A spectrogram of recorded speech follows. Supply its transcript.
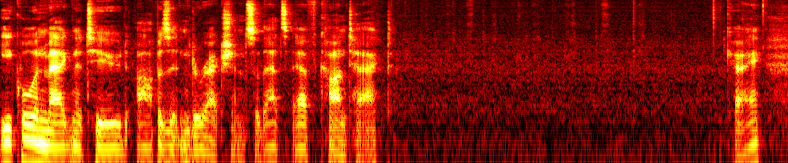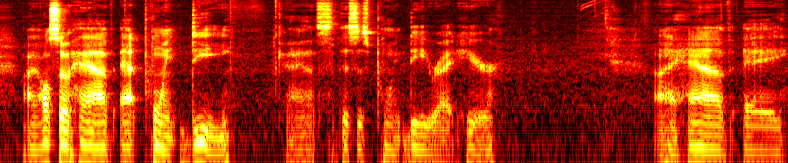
equal in magnitude, opposite in direction. So that's F contact. Okay. I also have at point D, okay, that's this is point D right here. I have a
